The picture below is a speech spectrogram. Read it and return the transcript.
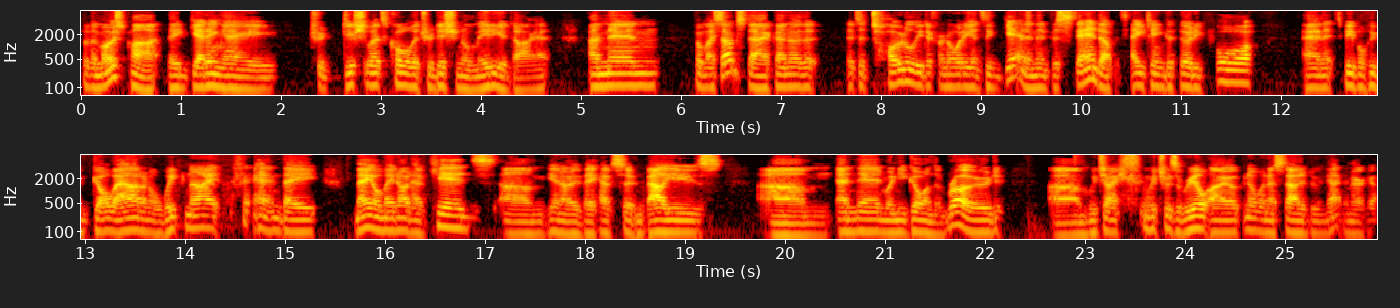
for the most part, they're getting a tradition, let's call it traditional media diet. And then for my Substack, I know that it's a totally different audience again. And then for stand up, it's 18 to 34, and it's people who go out on a weeknight and they may or may not have kids. Um, you know, they have certain values. Um, and then when you go on the road, um, which I which was a real eye opener when I started doing that in America,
